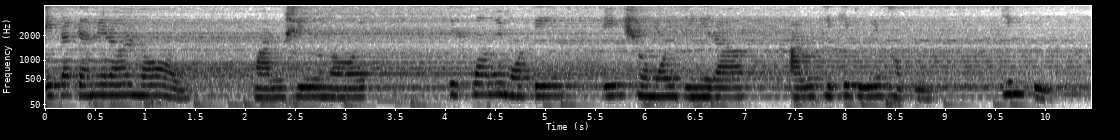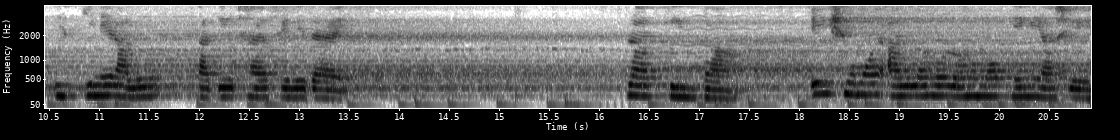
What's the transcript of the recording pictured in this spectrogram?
এটা ক্যামেরার নয়, মানুষেরও নয়। ইসলামে মতে এই সময় জিনেরা আলো থেকে দূরে থাকে কিন্তু স্ক্রিনের আলো তাদের ছায়া ফেলে দেয়। রাত তিনটা। এই সময় আল্লাহর রহমত নেমে আসে।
